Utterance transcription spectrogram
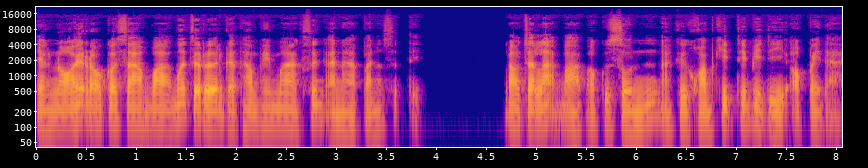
อย่างน้อยเราก็ทราบว่าเมื่อเจริญกระทำให้มากซึ่งอนาปานสติ เราจะละบาปอากุศลคือความคิดที่ไม่ดีออกไปได้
